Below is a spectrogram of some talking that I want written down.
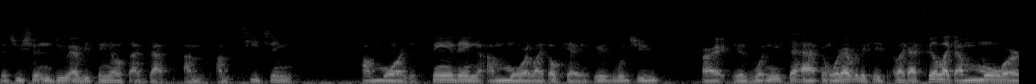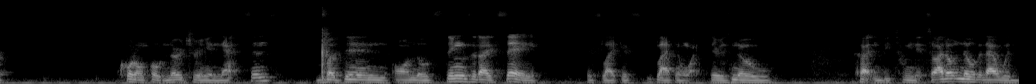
that you shouldn't do, everything else I've got, I'm, I'm teaching, I'm more understanding, I'm more like, okay, here's what you, all right, here's what needs to happen, whatever the case. Like, I feel like I'm more, quote unquote, nurturing in that sense. But then on those things that I say, it's like it's black and white. There's no cut in between it. So I don't know that I would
